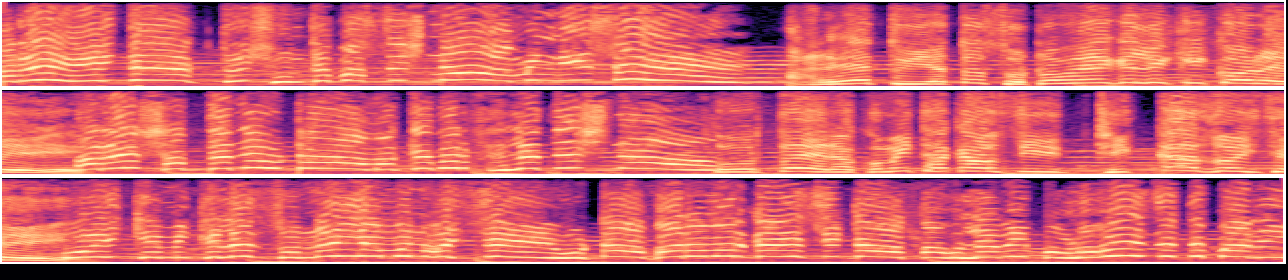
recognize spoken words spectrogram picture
আরে এই দেখ তুই শুনতে পাচ্ছিস না? আমি নিচে। আরে তুই এত ছোট হয়ে গেলি কি করে? আরে সাবধানে ওঠা আমাকে আবার ফেলে দিস না। তোর তো এরকমই থাকা উচিত। ঠিক কাজ হইছে। ওই কেমিক্যালের জন্যই এমন বড় হয়ে যেতে পারি।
